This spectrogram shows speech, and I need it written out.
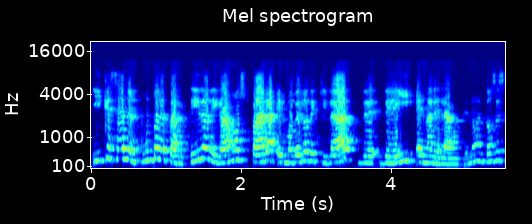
y que sean el punto de partida, digamos, para el modelo de equidad de, ahí en adelante, ¿no? Entonces,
